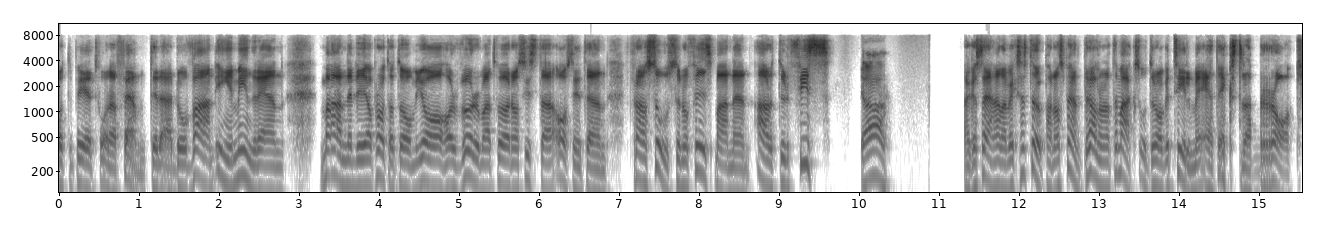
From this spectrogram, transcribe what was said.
ATP 250 där, då vann ingen mindre än mannen vi har pratat om, jag har vurmat för de sista avsnitten, fransosen och fismannen Arthur Fiss. Ja. Man kan säga han har växlat upp, han har spänt brallorna till max och dragit till med ett extra brak.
